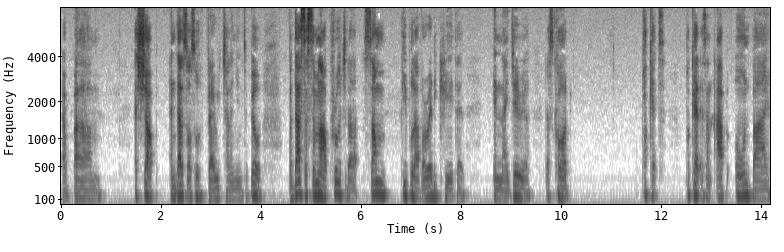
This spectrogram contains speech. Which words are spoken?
a, um, a shop and that's also very challenging to build. But that's a similar approach that some people have already created in nigeria that's called pocket pocket is an app owned by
